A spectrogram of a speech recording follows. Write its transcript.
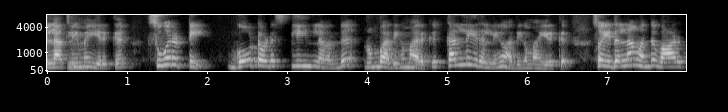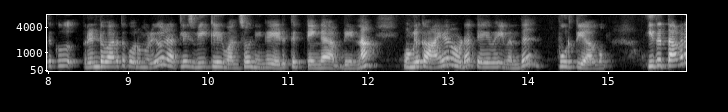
எல்லாத்துலேயுமே இருக்கு. சுவரொட்டி கோட்டோட ஸ்ப்ளீனில் வந்து ரொம்ப அதிகமாக இருக்குது கல்லீரல்லையும் அதிகமாக இருக்குது ஸோ இதெல்லாம் வந்து வாரத்துக்கு ரெண்டு வாரத்துக்கு ஒரு முறையோ அட்லீஸ்ட் வீக்லி ஒன்ஸோ நீங்கள் எடுத்துக்கிட்டீங்க அப்படின்னா உங்களுக்கு அயனோட தேவை வந்து பூர்த்தி ஆகும் இதை தவிர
